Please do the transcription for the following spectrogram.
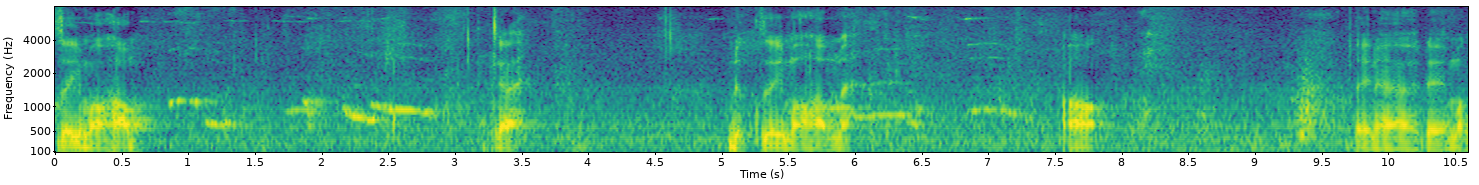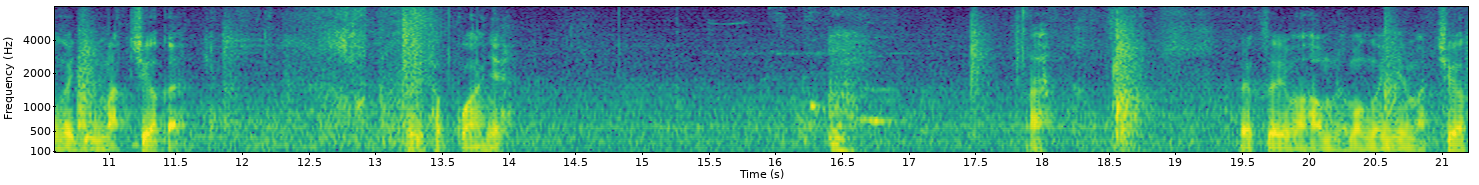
Dây màu hồng. Đây đực dây màu hồng này. Đó. Đây là để mọi người nhìn mặt trước này. Hơi thấp quá nhỉ. À, đực dây màu hồng để mọi người nhìn mặt trước.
